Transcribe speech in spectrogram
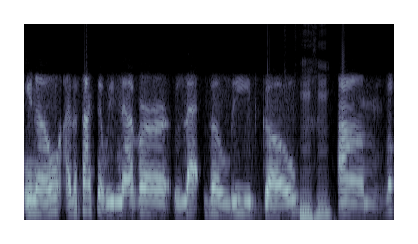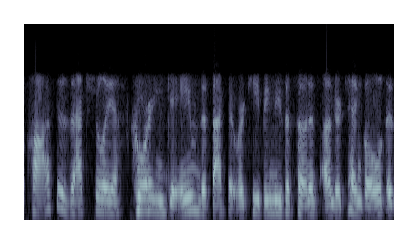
You know, uh, the fact that we never let the lead go. Mm-hmm. Um, lacrosse is actually a scoring game. The fact that we're keeping these opponents under 10 goals is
